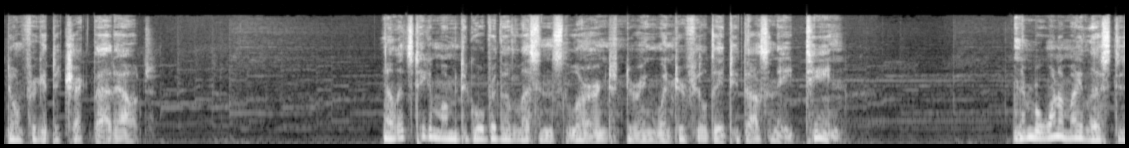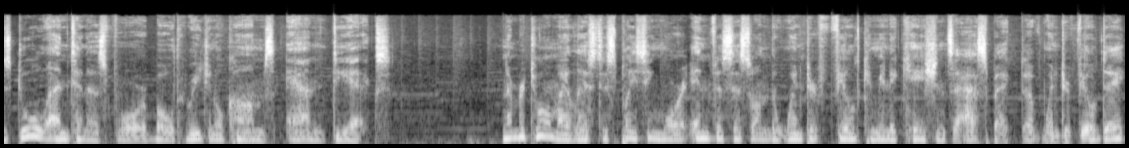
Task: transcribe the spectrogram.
don't forget to check that out. Now let's take a moment to go over the lessons learned during Winterfield Day 2018. Number one on my list is dual antennas for both regional comms and DX. Number two on my list is placing more emphasis on the winter field communications aspect of Winter Field Day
